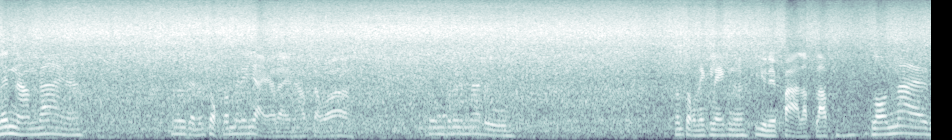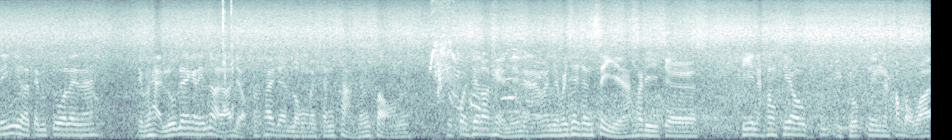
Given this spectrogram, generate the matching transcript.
เล่นน้ำได้นะเออแต่น้ำตกก็ไม่ได้ใหญ่อะไรนะครับ แต่ว่าร่มรื่นน่าดูน้ำตกเล็กๆเนอะที่อยู่ในป่าลับๆร้อนมากเลยนี่เหงื่อเต็มตัวเลยนะเดี๋ยวไปถ่ายรูปเล่นกันนิดหน่อยแล้วเดี๋ยวค่อยๆเดินลงไปชั้นสามชั้นสองเลยทุกคนที่เราเห็นนี่นะ มันยังไม่ใช่ชั้นสี่นะพอดีเจอ พี่นักท่องเที่ยวอีกกลุ่มนึงนะเขาบอกว่า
